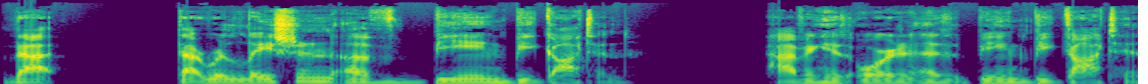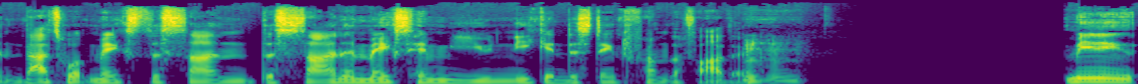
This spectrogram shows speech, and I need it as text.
that that relation of being begotten, having his origin as being begotten, that's what makes the Son the Son and makes him unique and distinct from the Father. hmm Meaning,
